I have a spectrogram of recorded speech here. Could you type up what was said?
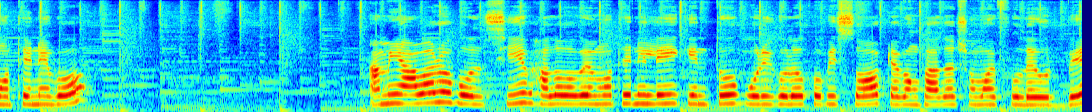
মথে নেব। আমি আবারও বলছি, ভালোভাবে মথে নিলেই কিন্তু পুরিগুলো খুবই সফট এবং ভাজার সময় ফুলে উঠবে।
